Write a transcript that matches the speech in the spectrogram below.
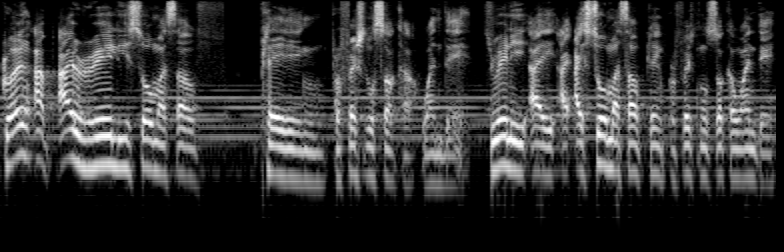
Growing up, I really saw myself playing professional soccer one day. Really, I, I, I, saw myself playing professional soccer one day.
